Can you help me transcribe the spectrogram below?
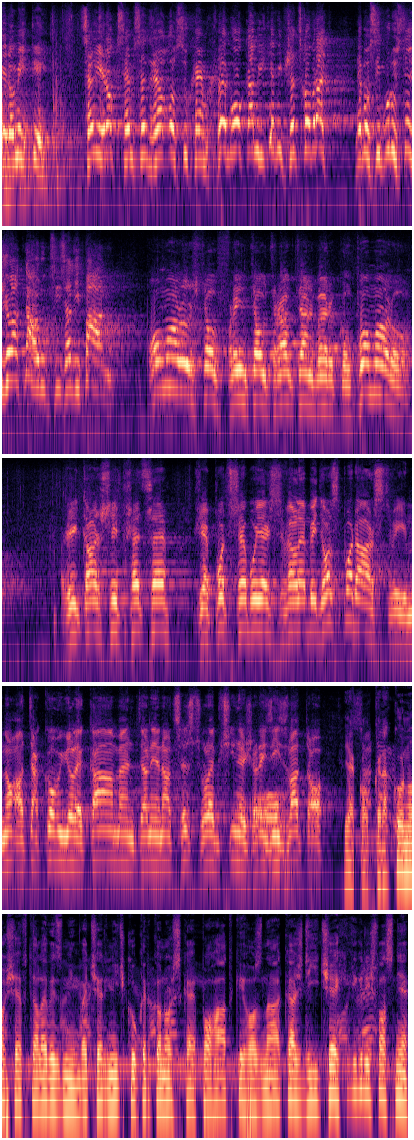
svědomí ty. Celý rok jsem se držel o suchém chlebu, okamžitě mi všecko vrať, nebo si budu stěžovat nahoru k pánu. Pomalu s tou flintou Trautenberku, pomalu. Říkal si přece, že potřebuješ zvelebit hospodářství. No a takovýhle kámen, ten je na cestu lepší než rizí zlato. Jako Krakonoše v televizním večerníčku Krkonošské pohádky ho zná každý Čech, i když vlastně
